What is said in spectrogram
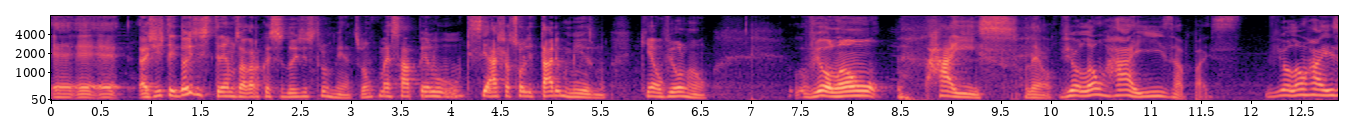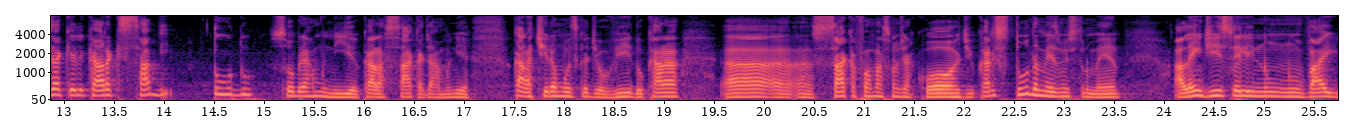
é, é, é, a gente tem dois extremos agora com esses dois instrumentos. Vamos começar pelo uhum. que se acha solitário mesmo, que é o violão. O violão raiz, Léo. Violão raiz, rapaz. Violão raiz é aquele cara que sabe tudo sobre harmonia. O cara saca de harmonia. O cara tira música de ouvido. O cara uh, uh, saca a formação de acorde, o cara estuda mesmo o instrumento. Além disso, ele não, não vai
